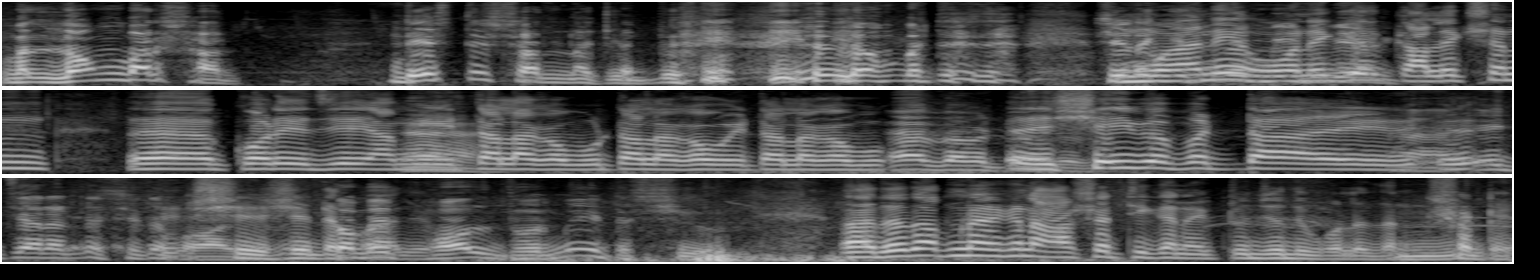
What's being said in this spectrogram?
মানে লম্বার স্বাদ। স্বাদ না কিন্তু। লম্বাটা সেটা মানে অনেকের কালেকশন করে যে আমি হ্যাঁ। এটা লাগাবো ওটা লাগাবো এটা লাগাবো। হ্যাঁ, ব্যাপারটা। সেই ব্যাপারটা হ্যাঁ, এই চারাটা সেটা পাওয়া তবে ফল ধরবে এটা শিওর দাদা আপনার এখানে আসার ঠিকানা একটু যদি বলে দেন শর্টে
